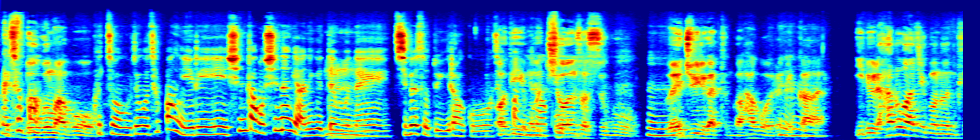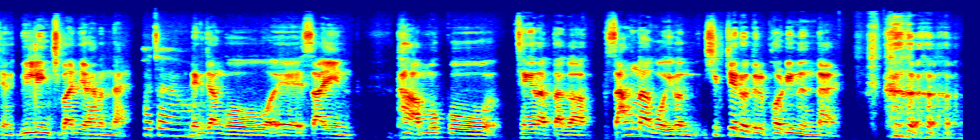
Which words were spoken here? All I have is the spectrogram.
팟캐스트 책방- 녹음하고 그쵸. 그리고 책방 일이 쉰다고 쉬는 게 아니기 때문에 집에서도 일하고 음. 어디 뭐 일하고. 지원서 쓰고 음. 외주일 같은 거 하고 이러니까 음. 일요일 하루 가지고는 그냥 밀린 집안일 하는 날 맞아요. 냉장고에 쌓인 다 안 먹고 쟁여놨다가 싹 나고 이런 식재료들 버리는 날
